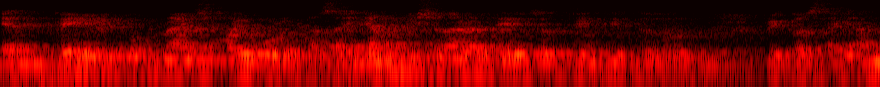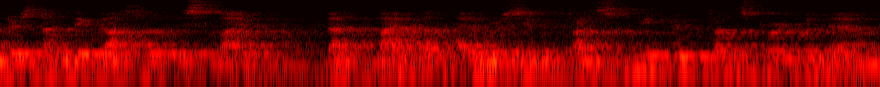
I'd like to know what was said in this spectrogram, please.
And they recognize my work as a young missionary at the age of 22 because I understand the gospel is life. That life that I received, transmitted, transferred to them,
